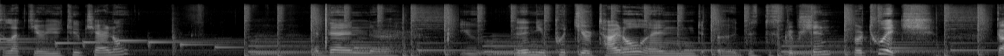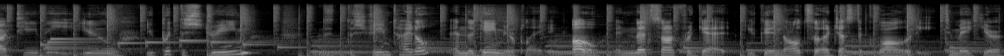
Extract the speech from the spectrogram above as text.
select your YouTube channel. And then uh, you then you put your title and uh, the description for Twitch.tv. You you put the stream, the, the stream title, and the game you're playing. Oh, and let's not forget, you can also adjust the quality to make your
